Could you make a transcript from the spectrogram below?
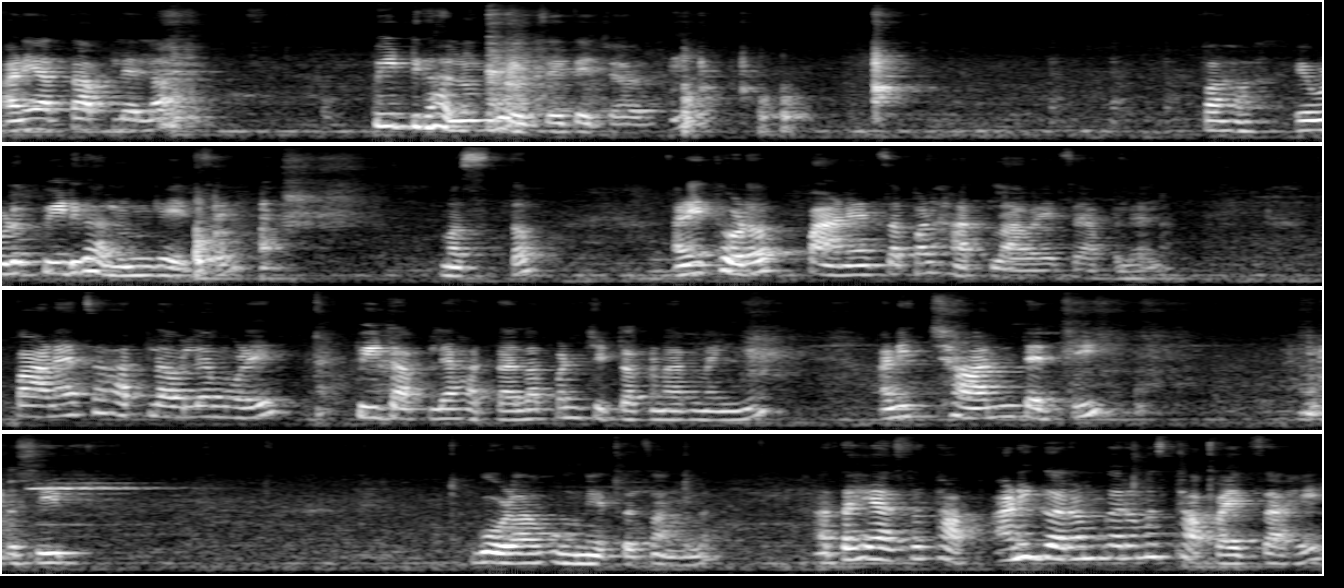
आणि आता आपल्याला पीठ घालून घ्यायचं आहे त्याच्यावरती. पहा एवढं पीठ घालून घ्यायचं आहे मस्त. आणि थोडं पाण्याचा पण हात लावायचा आहे आपल्याला. पाण्याचा हात लावल्यामुळे पीठ आपल्या हाताला पण चिटकणार नाही आहे आणि छान त्याची अशी गोळा होऊन येतं चांगलं. आता हे असं थाप आणि गरम गरमच थापायचं आहे.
